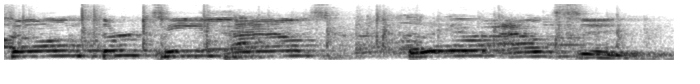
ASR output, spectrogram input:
stone, 13 pounds, 4 ounces.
